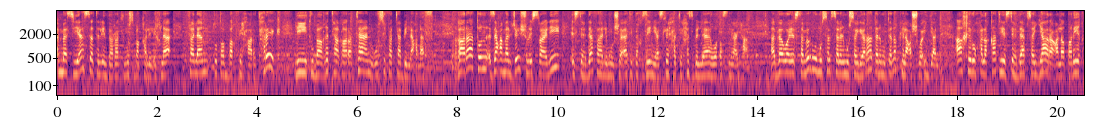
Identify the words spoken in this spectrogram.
أما سياسة الإنذارات المسبقة للإخلاء فلم تطبق في حارة حريك لتباغتها غارتان وصفتا بالأعنف. غارات زعم الجيش الإسرائيلي استهدافها لمنشآت تخزين أسلحة حزب الله وتصنيعها. هذا ويستمر مسلسل المسيرات المتنقلة عشوائيا. آخر حلقاته استهداف سيارة على طريق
